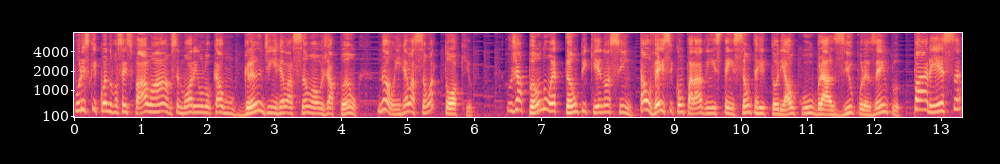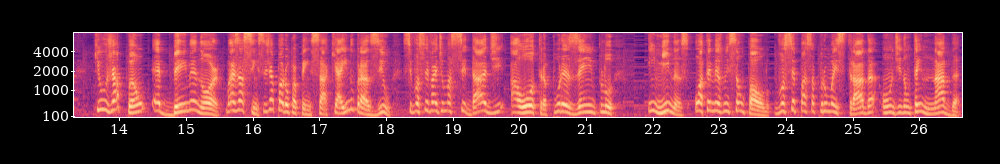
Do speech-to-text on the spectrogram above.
Por isso que quando vocês falam, ah, você mora em um local grande em relação ao Japão. Não, em relação a Tóquio. O Japão não é tão pequeno assim. Talvez se comparado em extensão territorial com o Brasil, por exemplo, pareça que o Japão é bem menor. Mas assim, você já parou para pensar que aí no Brasil, se você vai de uma cidade a outra, por exemplo, em Minas, ou até mesmo em São Paulo, você passa por uma estrada onde não tem nada,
